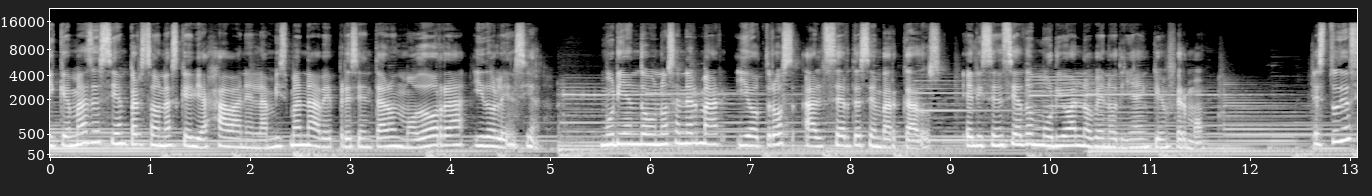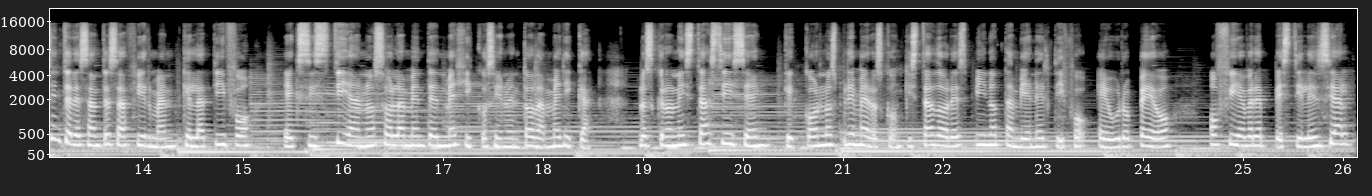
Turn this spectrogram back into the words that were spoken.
y que más de 100 personas que viajaban en la misma nave presentaron modorra y dolencia, muriendo unos en el mar y otros al ser desembarcados. El licenciado murió al noveno día en que enfermó. Estudios interesantes afirman que la tifo existía no solamente en México, sino en toda América. Los cronistas dicen que con los primeros conquistadores vino también el tifo europeo, o fiebre pestilencial.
